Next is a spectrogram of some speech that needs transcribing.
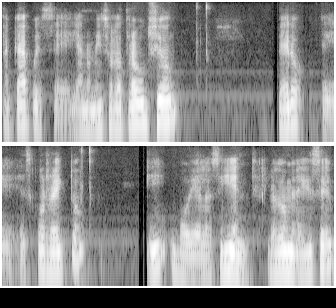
Acá, pues, eh, ya no me hizo la traducción, pero eh, es correcto y voy a la siguiente. Luego me dice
